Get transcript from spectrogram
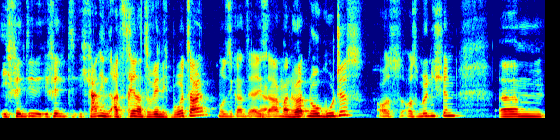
ich finde, ich, find, ich kann ihn als Trainer zu wenig beurteilen, muss ich ganz ehrlich ja. sagen. Man hört nur Gutes aus, aus München. Ähm,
